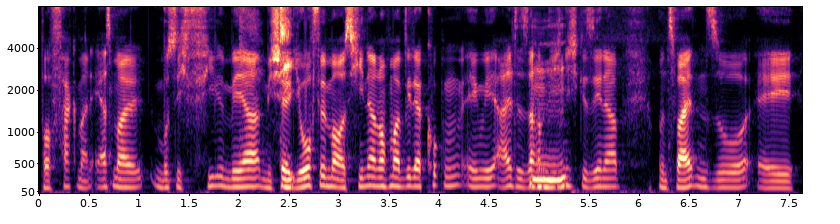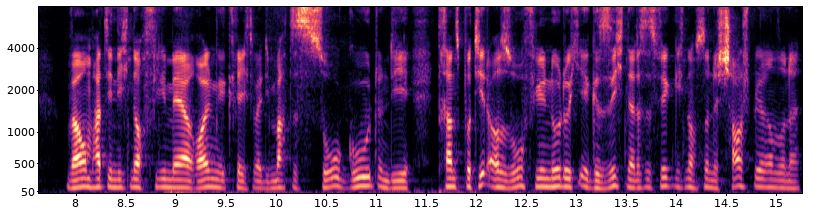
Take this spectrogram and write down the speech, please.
boah, fuck, man, erstmal muss ich viel mehr Michelle Yeoh-Filme aus China nochmal wieder gucken, irgendwie alte Sachen, mhm. die ich mhm. nicht gesehen habe. Und zweitens so, ey, Warum hat die nicht noch viel mehr Rollen gekriegt? Weil die macht es so gut und die transportiert auch so viel nur durch ihr Gesicht. Ne? Das ist wirklich noch so eine Schauspielerin, so eine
